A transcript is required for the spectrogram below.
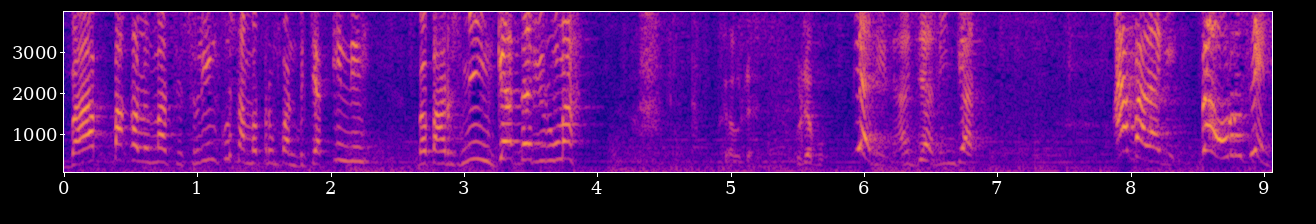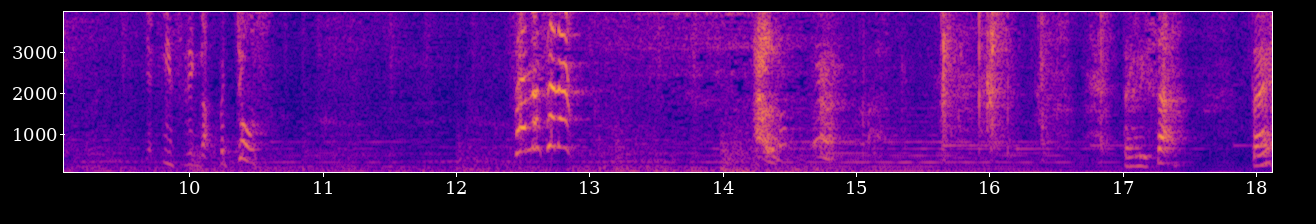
Bapak kalau masih selingkuh sama perempuan bejat ini, Bapak harus minggat dari rumah. Udah, udah, udah bu. Biarin aja minggat. Apa lagi? Kau urusin. Ya istri nggak becus. Sana, sana. Teh Lisa, Teh,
